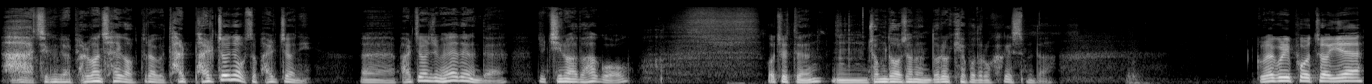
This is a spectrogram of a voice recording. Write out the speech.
아, 지금 별반 차이가 없더라고요. 달, 발전이 없어, 발전이. 예, 발전을 좀 해야 되는데, 좀 진화도 하고, 어쨌든 음, 좀 더 저는 노력해 보도록 하겠습니다. 그레고리 포터의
